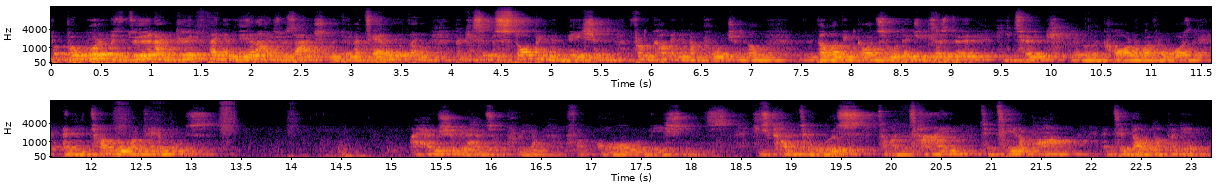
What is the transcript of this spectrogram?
but, but what it was doing, a good thing in their eyes, was actually doing a terrible thing because it was stopping the nation from coming and approaching the, the living God. So what did Jesus do? He took, you know, the cord or whatever it was, and he turned over temples. My house shall be a house of prayer for all nations. He's come to loose, to untie, to tear apart, and to build up again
